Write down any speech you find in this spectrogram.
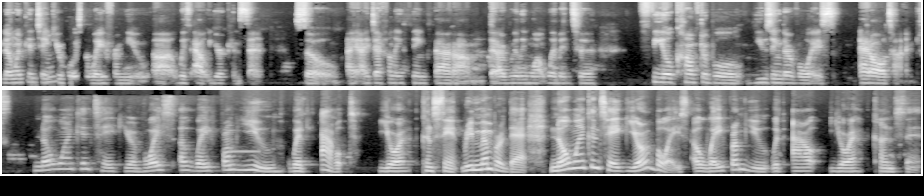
No one can take mm-hmm. your voice away from you uh, without your consent. So I, I definitely think that um, that I really want women to feel comfortable using their voice at all times. No one can take your voice away from you without your consent. Remember that. No one can take your voice away from you without your consent.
